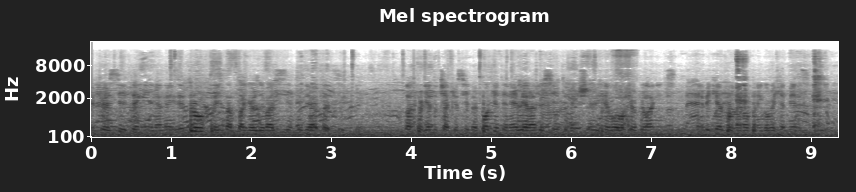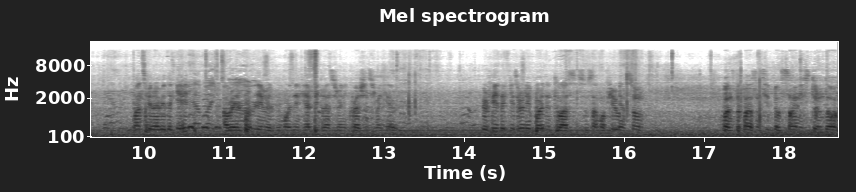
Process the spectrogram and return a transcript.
If you're sitting in an exit row, please don't plug your devices into the outlets. Don't forget to check your seatbelt pocket and area under seat to make sure you have all of your belongings. And be careful when opening overhead bins. Once we arrive at the gate, our airport team will be more than happy to answer any questions you have. Your feedback is really important to us, so some of you can soon. Once the fasten seatbelt sign is turned off,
